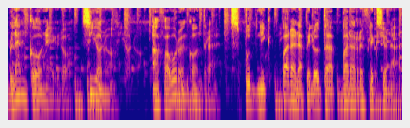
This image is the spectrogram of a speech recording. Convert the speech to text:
Blanco o negro, sí o no. A favor o en contra. Sputnik para la pelota para reflexionar.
